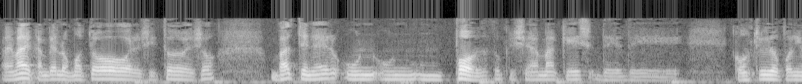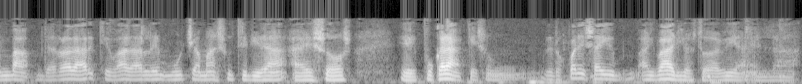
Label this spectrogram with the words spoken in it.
además de cambiar los motores y todo eso, va a tener un, pod, lo que se llama, que es de, construido por INVAP, de radar, que va a darle mucha más utilidad a esos eh, Pucará, que es un, de los cuales hay, hay varios todavía en la,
